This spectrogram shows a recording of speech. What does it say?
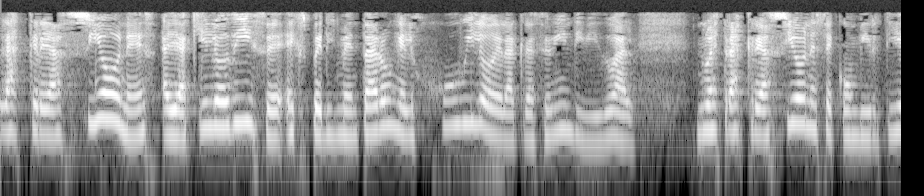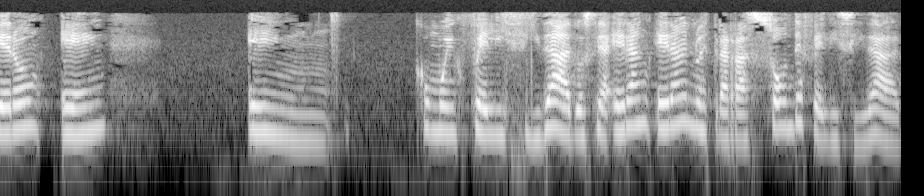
las creaciones, y aquí lo dice, experimentaron el júbilo de la creación individual. Nuestras creaciones se convirtieron en, en como en felicidad, o sea, eran, eran nuestra razón de felicidad.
